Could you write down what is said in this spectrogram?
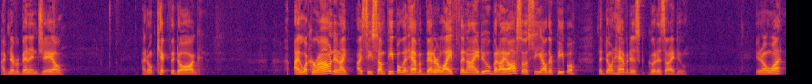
I've never been in jail. I don't kick the dog. I look around and I, I see some people that have a better life than I do, but I also see other people that don't have it as good as I do. You know what?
